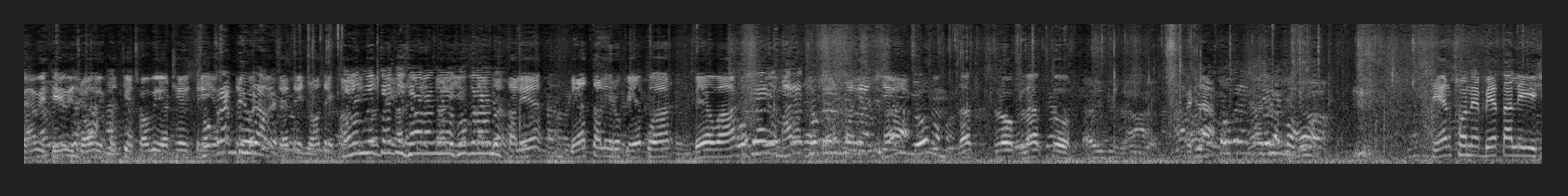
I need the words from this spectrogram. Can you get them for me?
બાવીસ ચોવીસ પચીસ છવ્વીસ અઠ્યાવીસ ત્રીસ ચોત્રીસ. બેતાલીસ રૂપિયા એક વાર બે વાર. લખ શ્લોક લખ તો. એટલા. તેરસો ને બેતાલીસ.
